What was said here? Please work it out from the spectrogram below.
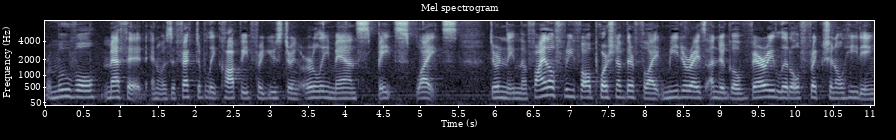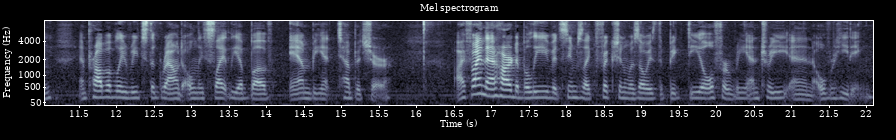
removal method and was effectively copied for use during early manned space flights. During the, the final freefall portion of their flight, meteorites undergo very little frictional heating and probably reach the ground only slightly above ambient temperature. I find that hard to believe. It seems like friction was always the big deal for reentry and overheating.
